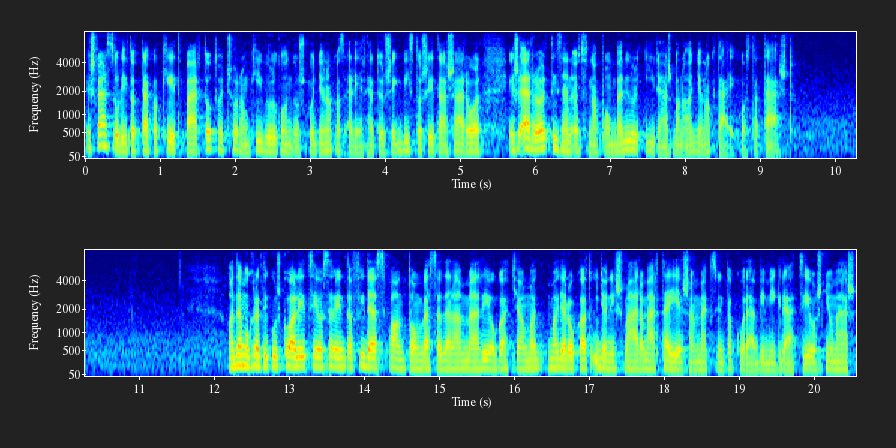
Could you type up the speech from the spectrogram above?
és felszólították a két pártot, hogy soron kívül gondoskodjanak az elérhetőség biztosításáról, és erről 15 napon belül írásban adjanak tájékoztatást. A Demokratikus Koalíció szerint a Fidesz fantom veszedelemmel riogatja a magyarokat, ugyanis mára már teljesen megszűnt a korábbi migrációs nyomás.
